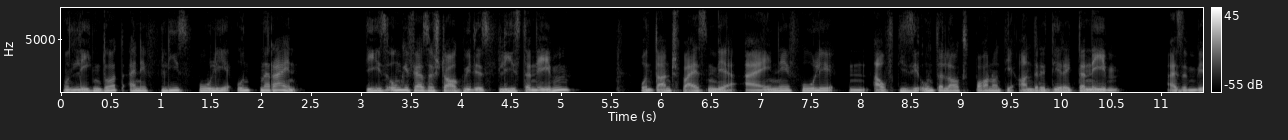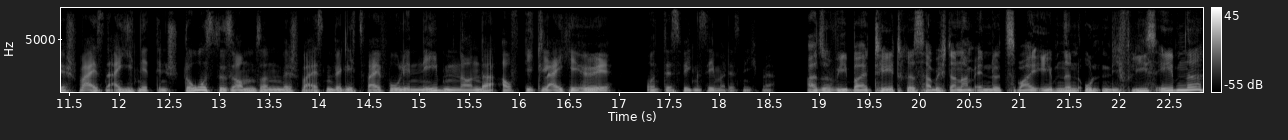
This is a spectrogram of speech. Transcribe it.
und legen dort eine Fließfolie unten rein. Die ist ungefähr so stark wie das Vlies daneben. Und dann schweißen wir eine Folie auf diese Unterlagsbahn und die andere direkt daneben. Also wir schweißen eigentlich nicht den Stoß zusammen, sondern wir schweißen wirklich zwei Folien nebeneinander auf die gleiche Höhe. Und deswegen sehen wir das nicht mehr. Also wie bei Tetris habe ich dann am Ende zwei Ebenen, unten die Fließebene,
